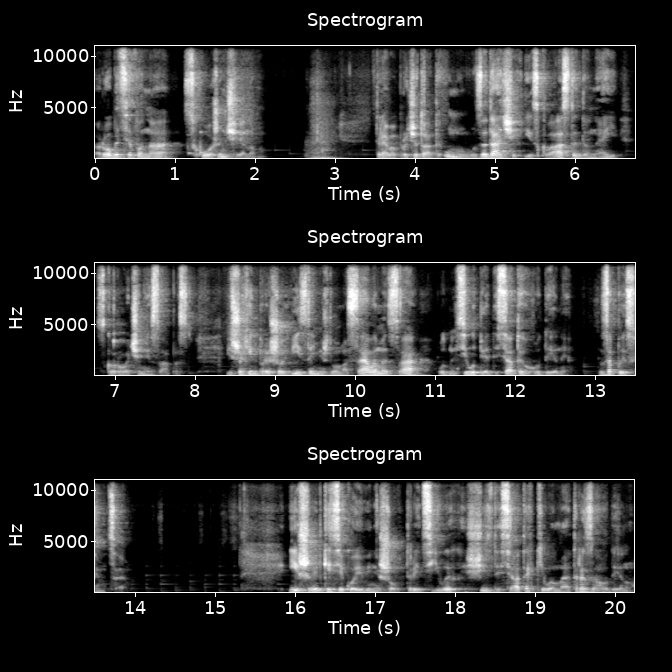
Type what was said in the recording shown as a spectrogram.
Робиться вона схожим чином. Треба прочитати умову задачі і скласти до неї скорочений запис. Пішохід пройшов відстань між двома селами за 1,5 години. Записуємо це. І швидкість, якою він йшов 3,6 км за годину.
